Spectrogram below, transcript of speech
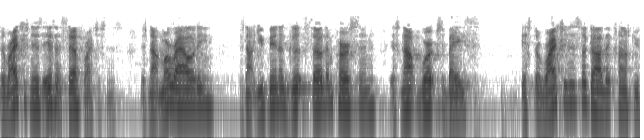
The righteousness isn't self righteousness. It's not morality. It's not you being a good southern person. It's not works based. It's the righteousness of God that comes through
